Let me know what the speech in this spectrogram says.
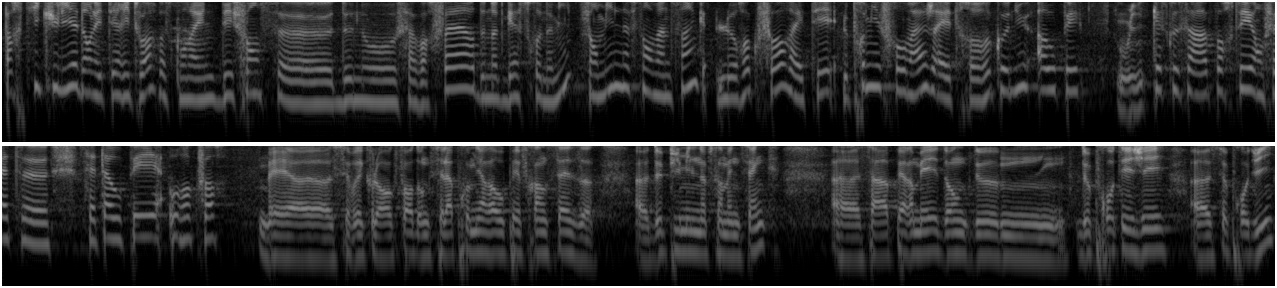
particulier dans les territoires parce qu'on a une défense euh, de nos savoir-faire, de notre gastronomie. En 1925, le Roquefort a été le premier fromage à être reconnu AOP. Oui. Qu'est-ce que ça a apporté en fait euh, cette AOP au Roquefort? Mais c'est vrai que le Roquefort, donc c'est la première AOP française depuis 1925. Euh, ça permet donc de, de protéger euh, ce produit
